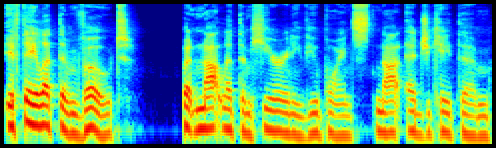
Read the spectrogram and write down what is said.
if they let them vote, but not let them hear any viewpoints, not educate them,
